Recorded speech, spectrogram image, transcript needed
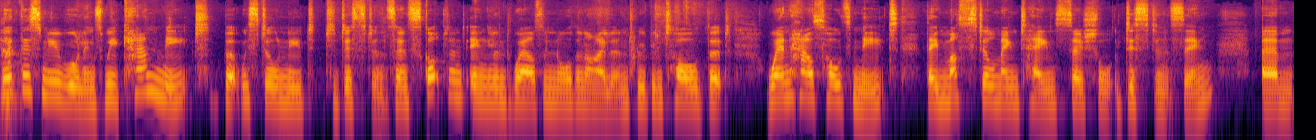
with this new rulings, we can meet, but we still need to distance. So, in Scotland, England, Wales, and Northern Ireland, we've been told that when households meet, they must still maintain social distancing. Um,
